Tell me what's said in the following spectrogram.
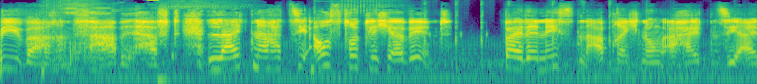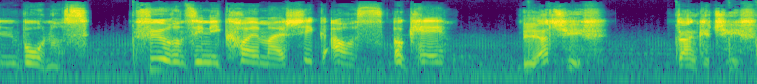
Sie waren fabelhaft. Leitner hat Sie ausdrücklich erwähnt. Bei der nächsten Abrechnung erhalten Sie einen Bonus. Führen Sie Nicole mal schick aus, okay? Ja, Chief. Danke, Chief.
